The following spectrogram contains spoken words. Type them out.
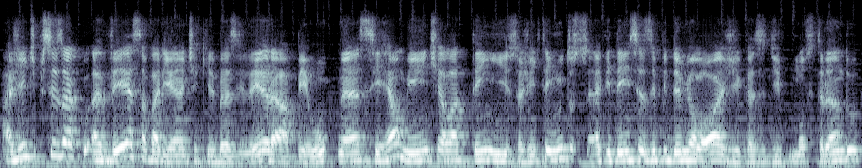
A gente precisa eh, ver essa variante aqui brasileira, a P1, né, se realmente ela tem isso. A gente tem muitas evidências epidemiológicas de, mostrando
